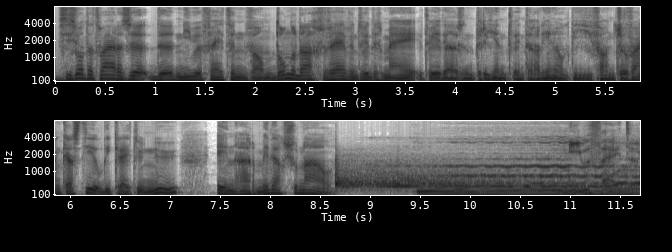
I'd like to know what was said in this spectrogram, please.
Ziezo, dat waren ze, de nieuwe feiten van donderdag 25 mei 2023. Alleen nog die van Jovan Castiel, die krijgt u nu in haar middagjournaal. Nieuwe feiten.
